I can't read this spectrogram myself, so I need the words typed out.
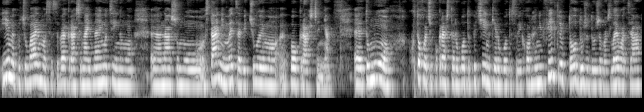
і ми почуваємося себе краще навіть на емоційному нашому стані. Ми це відчуємо е, покращення. Е, Тому хто хоче покращити роботу печінки, роботу своїх органів фільтрів, то дуже дуже важлива ця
